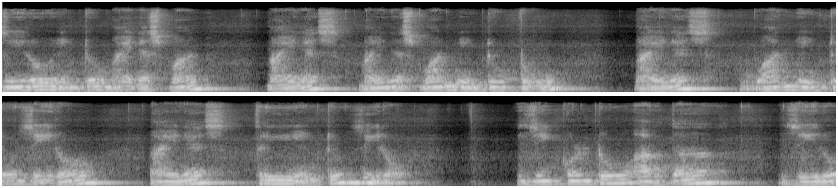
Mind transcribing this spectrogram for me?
zero into minus one minus minus one into two minus one into zero minus three into zero is equal to ಅರ್ಧ ಝೀರೋ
